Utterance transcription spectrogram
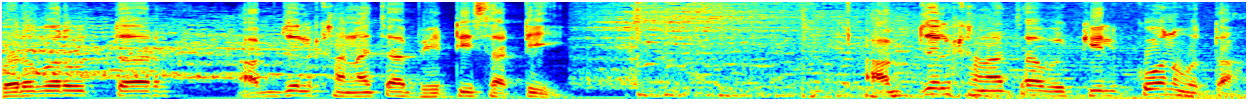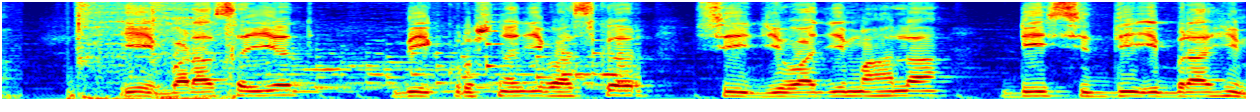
बरोबर उत्तर अफजल खानाच्या भेटीसाठी. अफजल खानाचा वकील कोण होता? A. Bada Sayyad B. Krishnaji Bhaskar C. Jivaji Mahala D. Siddi इब्राहिम.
